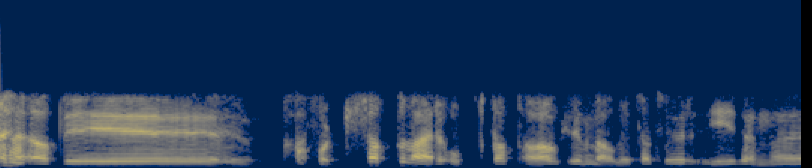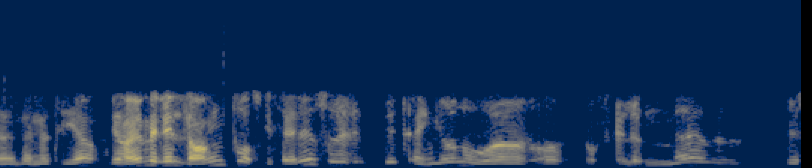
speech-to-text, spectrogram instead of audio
at vi har fortsatt å være opptatt av kriminallitteratur i denne, denne tida. Vi har jo en veldig lang påskeferie, så vi, trenger jo noe å, å følge den med. Det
